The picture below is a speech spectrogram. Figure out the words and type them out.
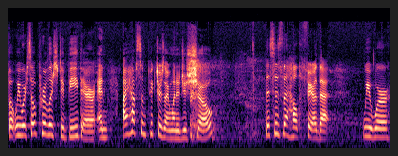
but we were so privileged to be there. And I have some pictures I want to just show. This is the health fair that we were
